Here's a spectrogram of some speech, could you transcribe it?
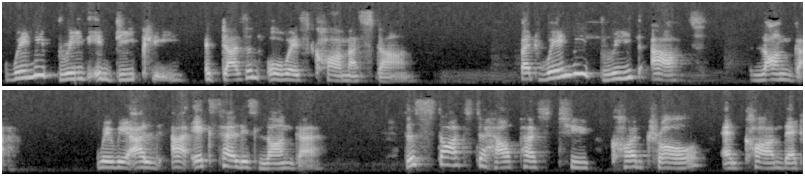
When we breathe in deeply, it doesn't always calm us down. But when we breathe out longer, where we our exhale is longer. This starts to help us to control and calm that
